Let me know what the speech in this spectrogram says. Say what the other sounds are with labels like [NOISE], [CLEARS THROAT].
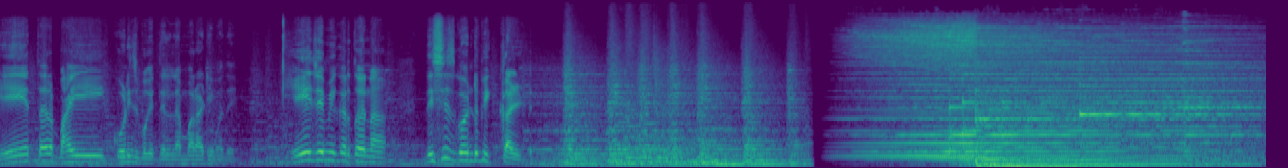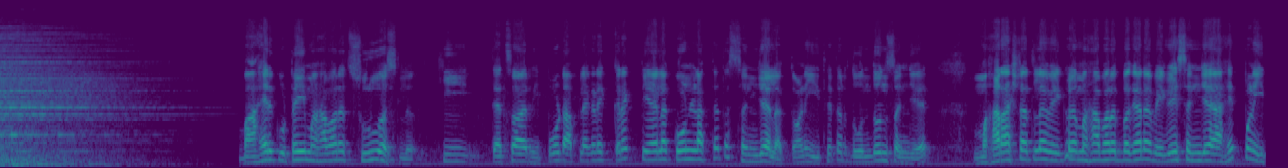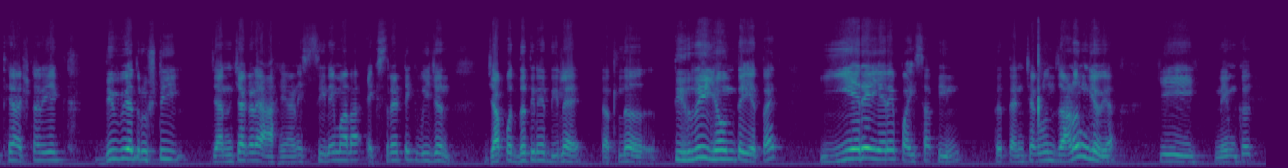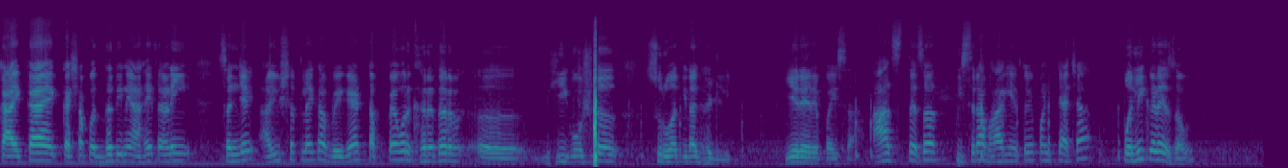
हे तर भाई कोणीच बघितलेलं नाही मराठीमध्ये. हे जे मी करतोय ना this is going to be cult बाहेर कुठेही महाभारत सुरू असलं की त्याचा रिपोर्ट आपल्याकडे करेक्ट यायला कोण लागतं? तर संजय लागतो. आणि इथे तर दोन दोन संजय आहेत. महाराष्ट्रातलं वेगळं महाभारत बघायला वेगळे संजय आहेत पण इथे असणारी एक दिव्य दृष्टी ज्यांच्याकडे आहे आणि सिनेमाला एक्सरेटिक विजन ज्या पद्धतीने दिलंय त्यातलं तिर्री घेऊन ते येत आहेत. येरे येरे पैसा तीन. तर त्यांच्याकडून जाणून घेऊया की नेमकं काय काय कशा पद्धतीने आहेत. आणि संजय आयुष्यातल्या एका वेगळ्या टप्प्यावर खरं तर ही गोष्ट सुरुवातीला घडली. ये रे रे पैसा. आज त्याचा तिसरा भाग येतोय पण त्याच्या पलीकडे जाऊन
